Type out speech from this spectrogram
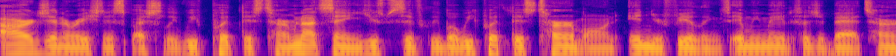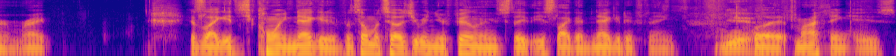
our generation, especially, we put this term. Not saying you specifically, but we put this term on in your feelings, and we made it such a bad term, right? It's like it's coin negative. When someone tells you in your feelings, it's like a negative thing. yeah, But my thing is,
